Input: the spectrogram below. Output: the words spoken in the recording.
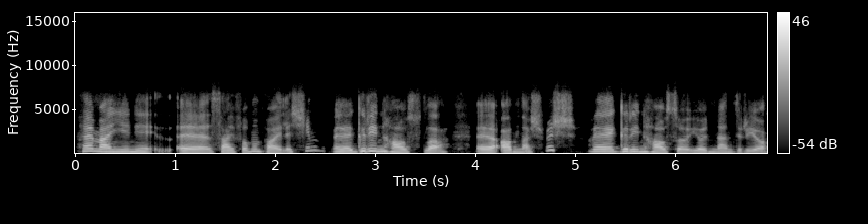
hemen yeni, eee, sayfamı paylaşayım. Eee, Greenhouse'la, eee, anlaşmış ve Greenhouse'a yönlendiriyor,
